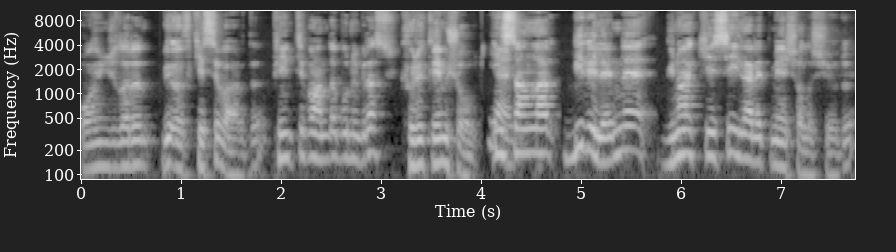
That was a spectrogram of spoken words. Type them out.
Oyuncuların bir öfkesi vardı. Pintipan da bunu biraz körüklemiş oldu. Yani- İnsanlar birilerine günah kesi ilan etmeye çalışıyordu.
